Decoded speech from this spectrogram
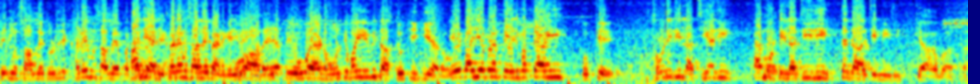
ਤੇ ਮਸਾਲੇ ਥੋੜੇ ਜਿਹੇ ਖੜੇ ਮਸਾਲੇ ਆਪਾਂ ਹਾਂਜੀ ਹਾਂਜੀ ਖੜੇ ਮਸਾਲੇ ਪੈਣਗੇ ਜੀ ਉਹ ਆ ਰਹੇ ਆ ਤੇ ਉਹ ਐਡ ਹੋਣਗੇ। ਬਾਈ ਇਹ ਵੀ ਦੱਸ ਦਿਓ ਕੀ ਕੀ ਐਡ ਹੋ ਇਹ ਭਾਜੀ ਆਪਣਾ ਤੇਜ ਪੱਤੇ ਆ ਗਈ। ਓਕੇ ਥੋੜੀ ਜੀ ਲਾਚੀਆਂ ਜੀ ਇਹ ਮੋਟੀ ਲਾਚੀ ਜੀ ਤੇ ਦਾਲਚੀਨੀ ਜੀ। ਕੀ ਬਾਤ ਆ।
